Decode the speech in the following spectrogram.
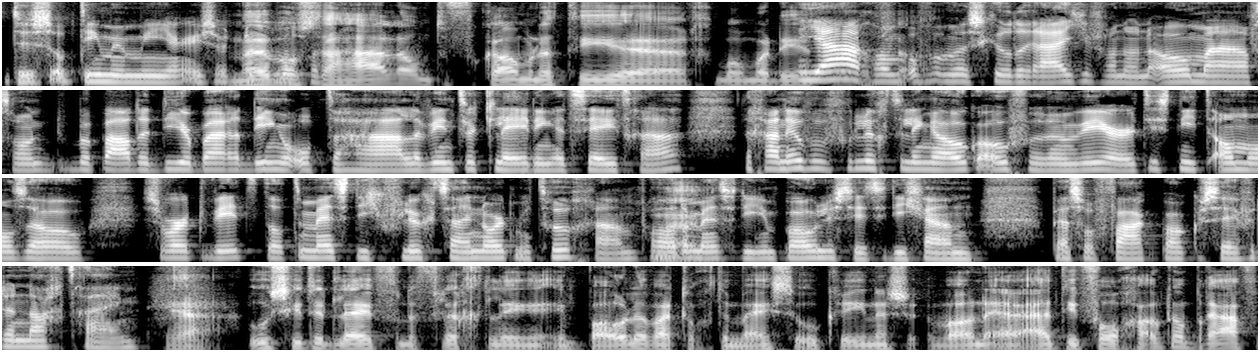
dus op die manier is er. Meubels te halen om te voorkomen dat die uh, gebombardeerd ja, worden? Ja, gewoon of een schilderijtje van een oma of gewoon bepaalde dierbare dingen op te halen, winterkleding, et cetera. Er gaan heel veel vluchtelingen ook over en weer. Het is niet allemaal zo zwart-wit dat de mensen die gevlucht zijn nooit meer teruggaan. Vooral nee. de mensen die in Polen zitten, die gaan best wel vaak pakken ze even de nachttrein. Ja. Hoe ziet het leven van de vluchtelingen in Polen, waar toch de meeste Oekraïners wonen, eruit? Die volgen ook nog braaf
